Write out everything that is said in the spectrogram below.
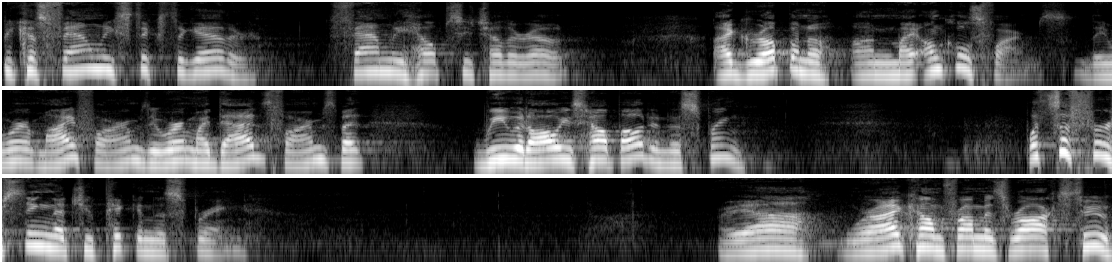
Because family sticks together, family helps each other out. I grew up on, a, on my uncle's farms. They weren't my farms, they weren't my dad's farms, but we would always help out in the spring. What's the first thing that you pick in the spring? Yeah, where I come from, it's rocks too.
